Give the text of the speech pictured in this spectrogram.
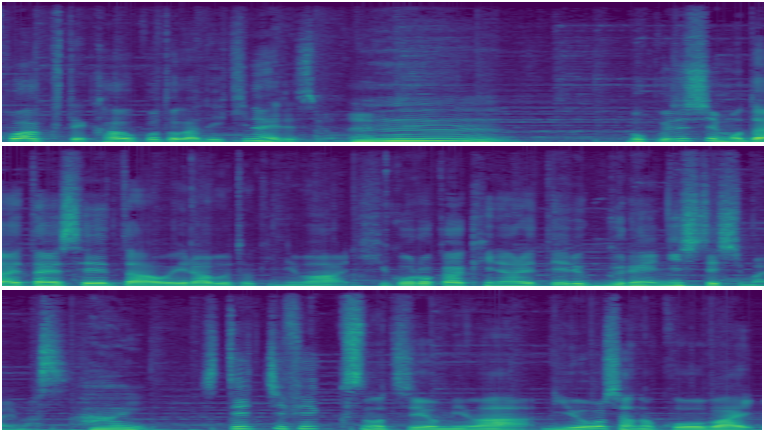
怖くて買うことができないですようね、ん。僕自身も大体セーターを選ぶ時には日頃から着慣れているグレーにしてしまいますはい。スティッチフィックスの強みは利用者の購買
